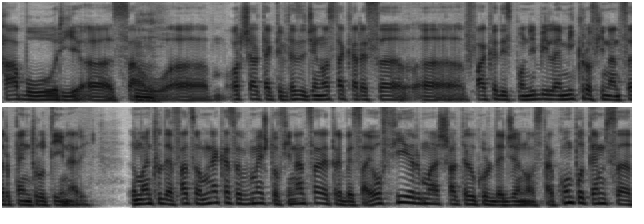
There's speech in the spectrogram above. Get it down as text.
hub-uri uh, sau mm. uh, orice alte activități de genul ăsta care să uh, facă disponibile microfinanțări pentru tineri. În momentul de față, în România, ca să primești o finanțare, trebuie să ai o firmă și alte lucruri de genul ăsta. Cum putem să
